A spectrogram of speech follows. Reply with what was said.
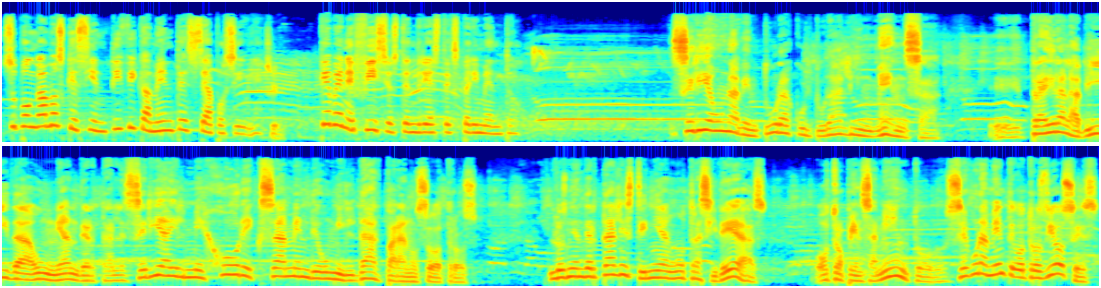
supongamos que científicamente sea posible. Sí. ¿Qué beneficios tendría este experimento? Sería una aventura cultural inmensa. Eh, traer a la vida a un neandertal sería el mejor examen de humildad para nosotros. Los neandertales tenían otras ideas, otro pensamiento, seguramente otros dioses.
